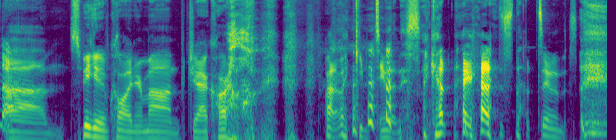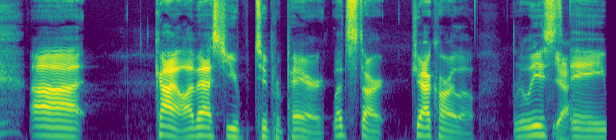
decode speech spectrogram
No. Um, speaking of calling your mom, Jack Harlow. Why do I keep doing this? I got I gotta stop doing this. Uh, Kyle, I've asked you to prepare. Let's start. Jack Harlow released Yeah. a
